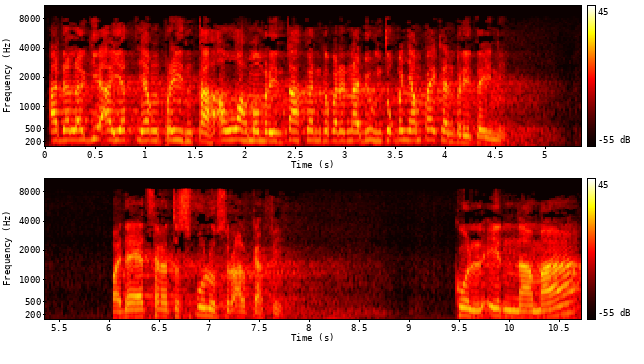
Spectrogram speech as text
Ada lagi ayat yang perintah Allah memerintahkan kepada Nabi untuk menyampaikan berita ini. Pada ayat 110 surah Al-Kahfi. Kul innama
